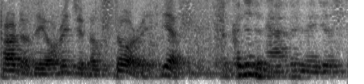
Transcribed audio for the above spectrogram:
part of the original story? Yes. It couldn't it have happened? They just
